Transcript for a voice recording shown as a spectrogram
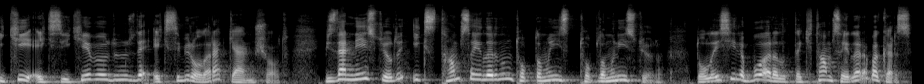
2'yi eksi 2'ye böldüğümüzde eksi 1 olarak gelmiş oldu. Bizden ne istiyordu? X tam sayılarının toplamını, toplamını istiyordu. Dolayısıyla bu aralıktaki tam sayılara bakarız.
